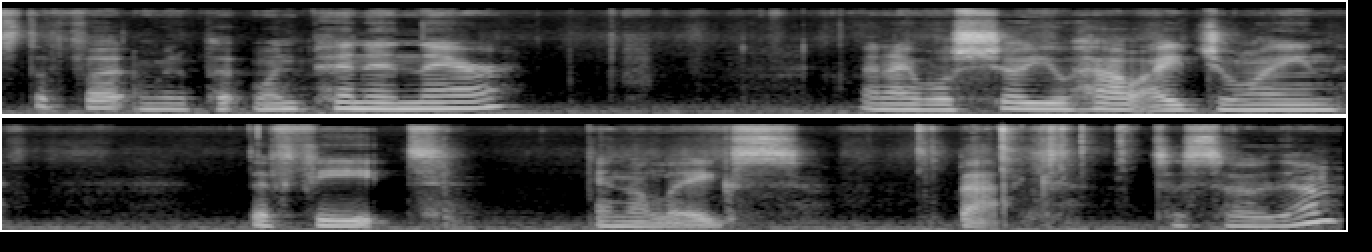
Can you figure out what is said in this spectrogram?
That's the foot. I'm going to put one pin in there and I will show you how I join the feet and the legs back to sew them.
